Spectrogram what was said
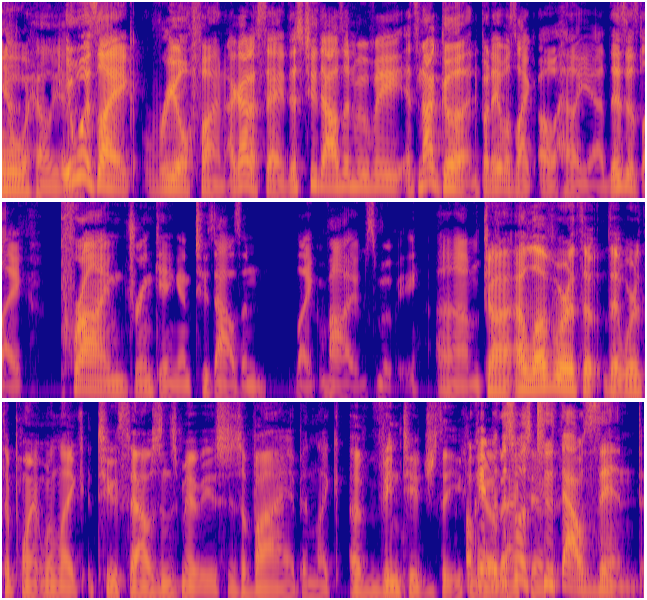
yeah, oh hell yeah! it was like real fun. I gotta say, this 2000 movie, it's not good, but it was like, oh hell yeah, this is like prime drinking and 2000 like vibes movie. Um, God, I love we're the that we're at the point when like 2000s movies is a vibe and like a vintage that you can okay, but this was to. 2000.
